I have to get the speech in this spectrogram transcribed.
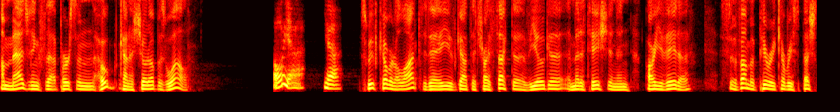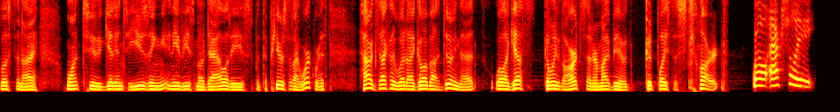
I'm imagining for that person, hope kind of showed up as well. Oh, yeah. Yeah. So we've covered a lot today. You've got the trifecta of yoga and meditation and Ayurveda. So if I'm a peer recovery specialist and I want to get into using any of these modalities with the peers that I work with, how exactly would I go about doing that? Well, I guess going to the HAART Center might be a good place to start. Well, actually,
